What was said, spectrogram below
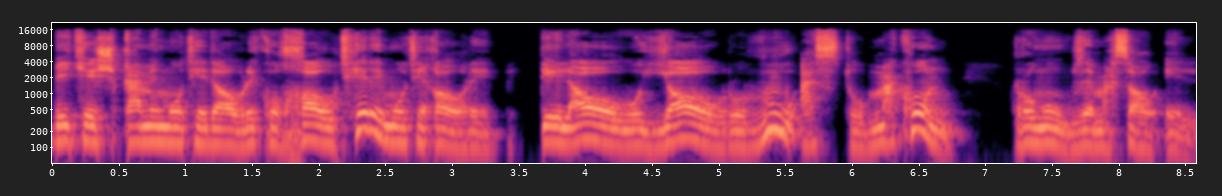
بکش غم متدارک و خاطر متقارب دلا و یار و رو است و مکن رموز مسائل.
